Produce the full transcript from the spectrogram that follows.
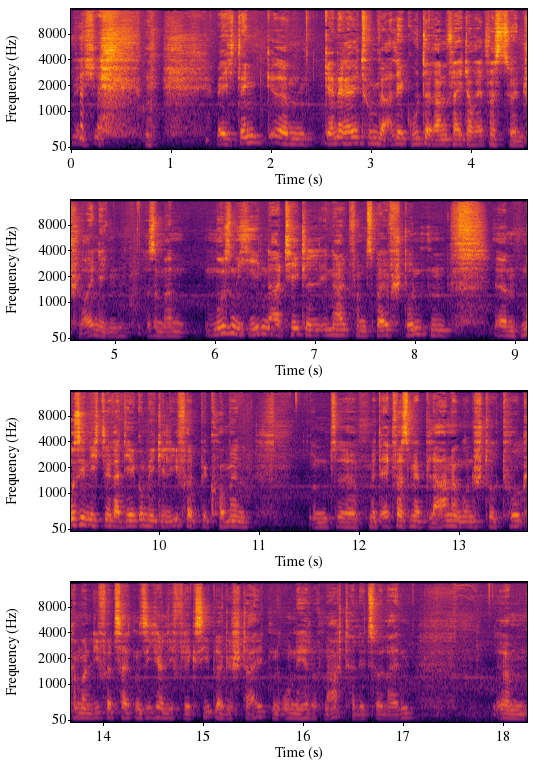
Ich, ich denke, ähm, generell tun wir alle gut daran, vielleicht auch etwas zu entschleunigen. Also man muss nicht jeden Artikel innerhalb von zwölf Stunden, ähm, muss ich nicht den Radiergummi geliefert bekommen. Und äh, mit etwas mehr Planung und Struktur kann man Lieferzeiten sicherlich flexibler gestalten, ohne hierdurch Nachteile zu erleiden. Ähm,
